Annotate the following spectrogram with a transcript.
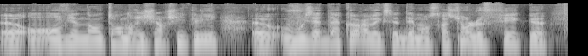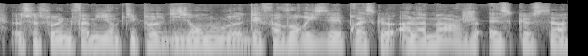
euh, on, on, vient d'entendre Richard Chitley. Euh, vous êtes d'accord avec cette démonstration, le fait que ce soit une famille un petit peu, disons-nous, défavorisée, presque à la marge, est-ce que ça,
